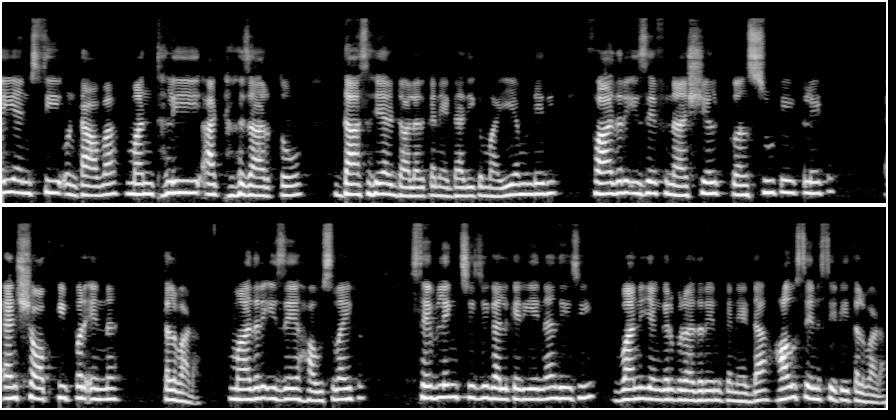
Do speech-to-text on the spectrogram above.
INC Ottawa monthly 8000 ਤੋਂ 10000 ਡਾਲਰ ਕੈਨੇਡਾ ਦੀ ਕਮਾਈ ਹੈ ਮੁੰਡੇ ਦੀ। Father is a financial consultant and shopkeeper in Talwara. Mother is a housewife sibling ਚ ਜੇ ਗੱਲ ਕਰੀਏ ਇਹਨਾਂ ਦੀ ਸੀ one younger brother in Canada house in city Talwara.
